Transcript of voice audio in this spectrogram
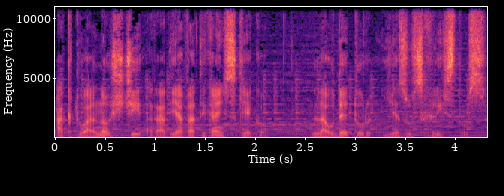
aktualności Radia Watykańskiego. Laudetur Jezus Chrystus.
